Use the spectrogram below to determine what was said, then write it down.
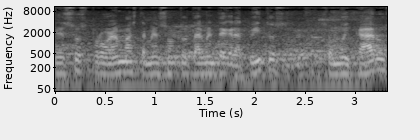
esos programas también son totalmente gratuitos, son muy caros,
